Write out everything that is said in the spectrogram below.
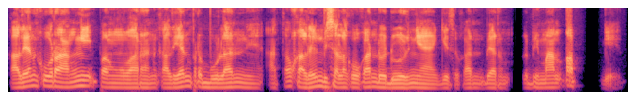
kalian kurangi pengeluaran kalian per bulannya atau kalian bisa lakukan dua-duanya gitu kan biar lebih mantap gitu.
